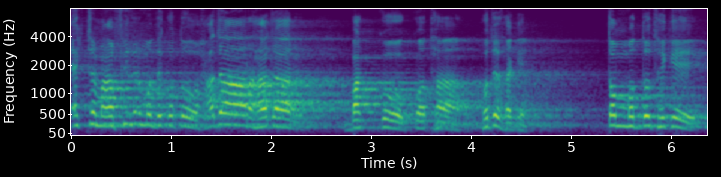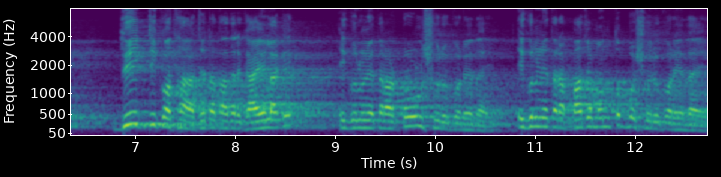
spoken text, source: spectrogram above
একটা মাহফিলের মধ্যে কত হাজার হাজার বাক্য, কথা হতে থাকে। তন্মধ্য থেকে দুই একটি কথা যেটা তাদের গায়ে লাগে, এগুলো নিয়ে তারা ট্রোল শুরু করে দেয়। এগুলো নিয়ে তারা বাজে মন্তব্য শুরু করে দেয়।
